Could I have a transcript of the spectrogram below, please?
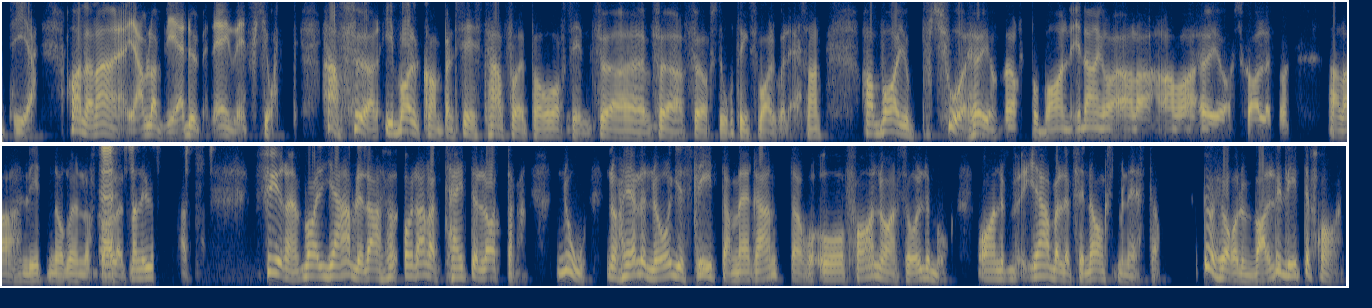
partiet. Han er den jævla Vedumen er jo en fjott. Her før, I valgkampen sist, her for et par år siden, før, før, før stortingsvalget og det. Sant? Han var jo så høy og mørk på banen. i den grad, Han var høy og skallet, eller liten og rund og skallet. Men uansett. Fyren var jævlig der. Og den teite latteren. Nå, når hele Norge sliter med renter og faen og hans oldemor, og han jævla er finansminister, da hører du veldig lite fra han.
